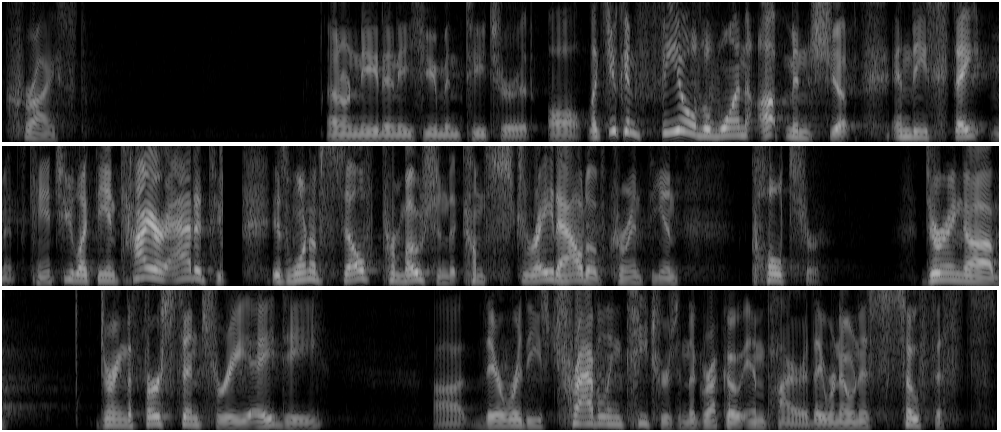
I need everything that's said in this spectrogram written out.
Christ. I don't need any human teacher at all. Like you can feel the one upmanship in these statements, can't you? Like the entire attitude is one of self promotion that comes straight out of Corinthian culture. During, uh, during the first century AD, uh, there were these traveling teachers in the Greco Empire. They were known as sophists.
